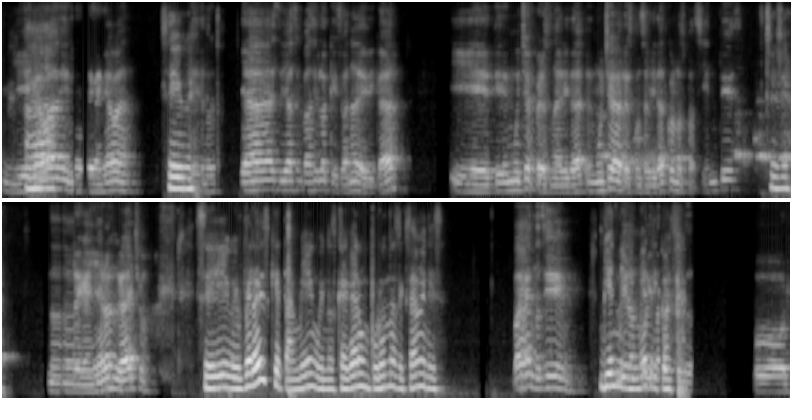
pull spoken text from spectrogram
llegaban ah. y nos regañaban. Sí, güey. Eh, ya, ya va a ser lo que se van a dedicar y eh, tienen mucha personalidad, mucha responsabilidad con los pacientes. Sí, sí. Nos regañaron gacho. Sí, güey, pero es que también, güey, nos cagaron por unos exámenes. Bueno, sí. Bien milimétricos. Por...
